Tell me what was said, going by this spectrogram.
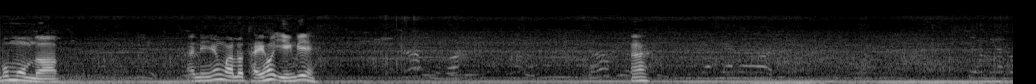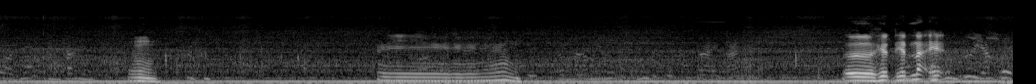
บ่มุมดอก อันนี้ยังว่ารถไถเฮาเองดิฮะอืมเออเห็ดเห็ดนะเห็ดคือยังโคก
